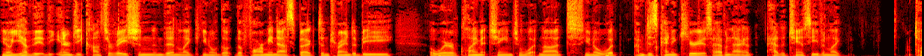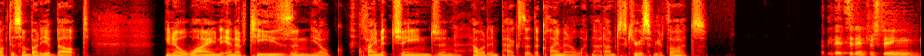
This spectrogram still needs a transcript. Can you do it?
you know, you have the, the energy conservation and then like, you know, the, the farming aspect and trying to be aware of climate change and whatnot. You know, what I'm just kind of curious. I haven't had, had a chance to even like talk to somebody about, you know, wine NFTs and, you know, climate change and how it impacts the, the climate and whatnot. I'm just curious of your thoughts. I mean, it's an interesting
